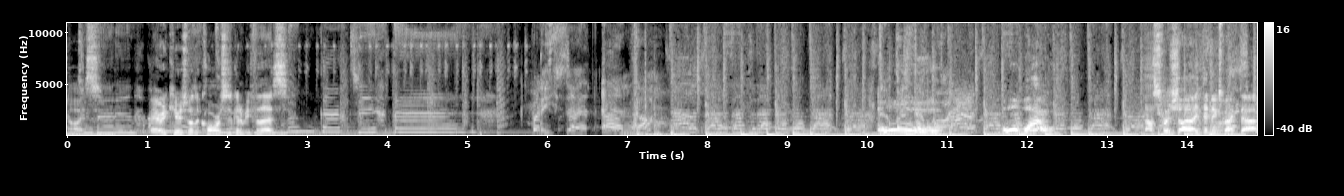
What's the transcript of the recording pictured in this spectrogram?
Nice. Very curious what the chorus is going to be for this. Wow! That switch, I, I didn't expect that.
